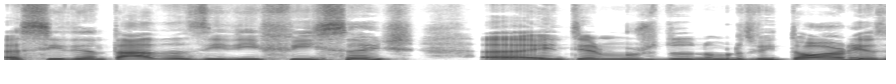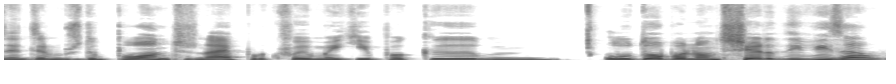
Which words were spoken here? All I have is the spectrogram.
acidentadas e difíceis uh, em termos de número de vitórias, em termos de pontos, não é? porque foi uma equipa que hum, lutou para não descer de divisão.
